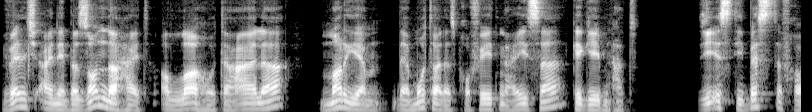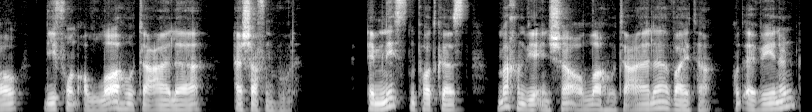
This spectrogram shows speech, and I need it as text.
welch eine Besonderheit Allahu Ta'ala Maryam, der Mutter des Propheten Isa, gegeben hat. Sie ist die beste Frau, die von Allahu Ta'ala erschaffen wurde. Im nächsten Podcast machen wir insha'Allah Ta'ala weiter und erwähnen,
